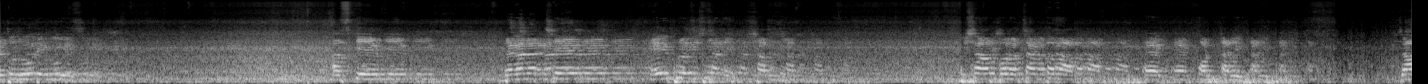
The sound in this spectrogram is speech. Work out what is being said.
এত দূর এগিয়ে গেছে। আজকে দেখা যাচ্ছে এই প্রতিষ্ঠানের সামনে। বিশাল বড় চারতলা এক অট্টালিকা। যা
